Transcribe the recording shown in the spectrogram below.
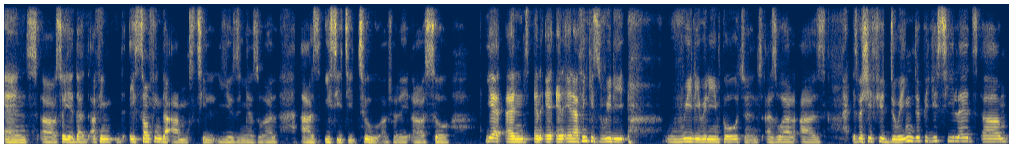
and uh, so yeah that i think is something that i'm still using as well as ect2 actually. Uh, so yeah and, and and and i think it's really really really important as well as especially if you're doing the pgce led um,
